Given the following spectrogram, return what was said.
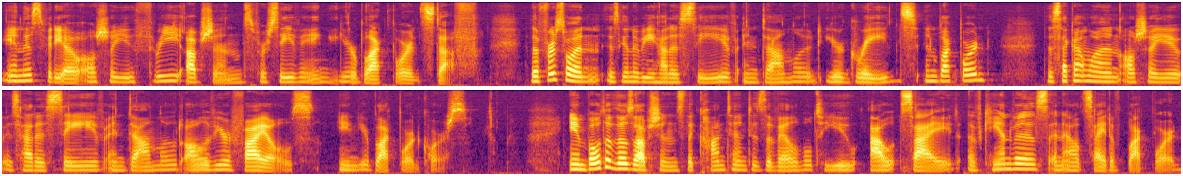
In this video, I'll show you three options for saving your Blackboard stuff. The first one is going to be how to save and download your grades in Blackboard. The second one I'll show you is how to save and download all of your files in your Blackboard course. In both of those options, the content is available to you outside of Canvas and outside of Blackboard.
